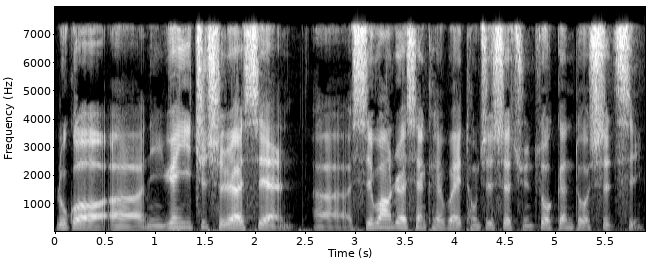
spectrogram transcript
如果呃你愿意支持热线，呃希望热线可以为同志社群做更多事情，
